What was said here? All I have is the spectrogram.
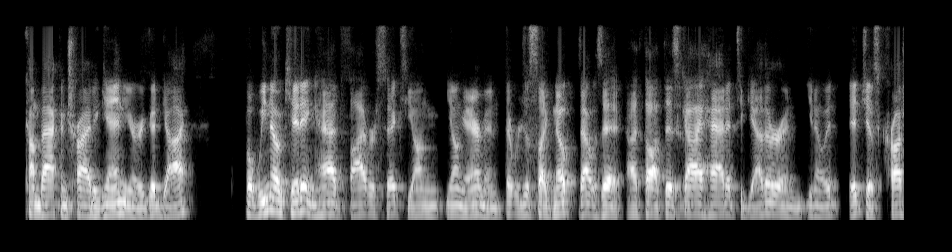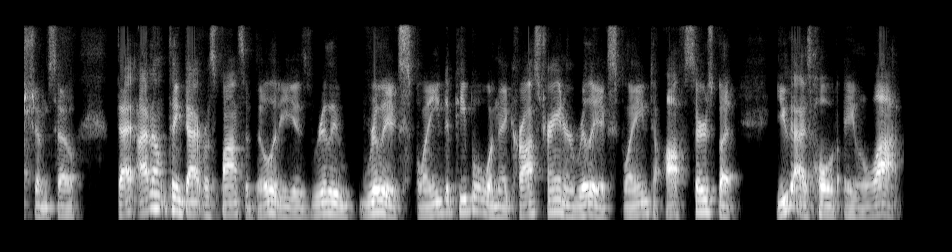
Come back and try it again. You're a good guy. But we know kidding had five or six young young airmen that were just like, nope, that was it. I thought this guy had it together, and you know, it it just crushed him. So that I don't think that responsibility is really really explained to people when they cross train or really explained to officers. But you guys hold a lot,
